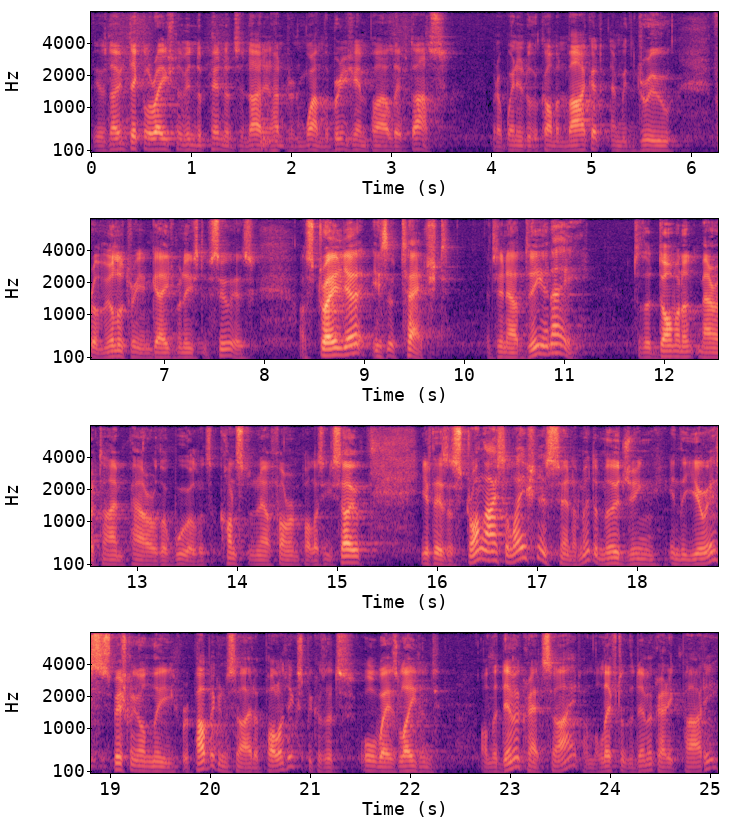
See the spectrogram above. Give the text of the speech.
There was no declaration of independence in 1901. The British Empire left us when it went into the common market and withdrew from military engagement east of Suez. Australia is attached, it's in our DNA, to the dominant maritime power of the world. It's a constant in our foreign policy. So, if there's a strong isolationist sentiment emerging in the US, especially on the Republican side of politics, because it's always latent on the Democrat side, on the left of the Democratic Party,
